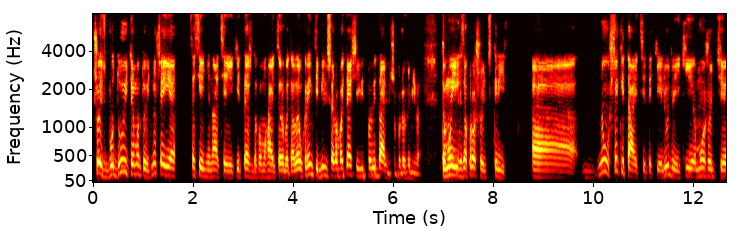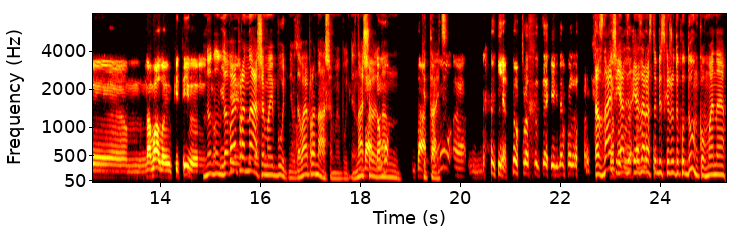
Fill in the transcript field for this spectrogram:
щось будують, ремонтують. Ну ще є сусідні нації, які теж допомагають це робити, але українці більше роботящі і відповідальні, щоб розуміли. Тому їх запрошують скрізь. Е, Ну, ще китайці такі люди, які можуть е, навалою піти. Е, ну ну давай про наше майбутнє. Давай про наше майбутнє. Наше да, тому, нам да, китайці. Тому, е, ні, ну просто це як де Та знаєш, я я зараз тобі скажу таку думку. В мене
